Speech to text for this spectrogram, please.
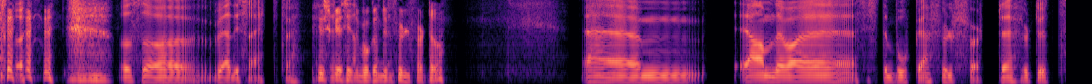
Så. Og så ble jeg distrahert, tror jeg. Husker du siste boka du fullførte, da? Ehm, ja, men det var eh, siste boka jeg fullførte fullt ut.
